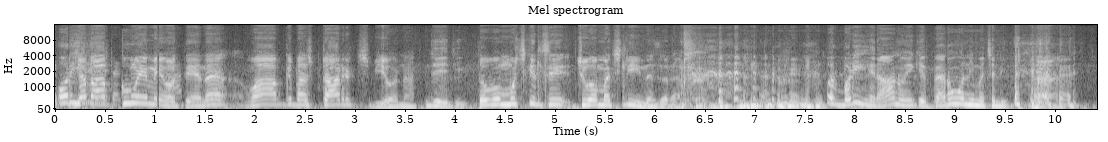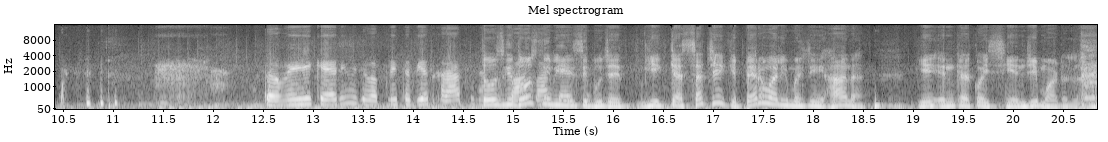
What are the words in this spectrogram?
اور جب آپ کنویں میں ہوتے ہیں نا وہاں آپ کے پاس ٹارچ بھی ہونا جی جی۔ تو وہ مشکل سے چوہا مچھلی نظر آتا ہے۔ اور بڑی حیران ہوئی کہ پیروں والی مچھلی۔ ہاں۔ تو میں یہ کہہ رہی ہوں جب اپنی طبیعت خراب تو اس کے دوست نے بھی اسے پوچھا یہ کیا سچ ہے کہ پیروں والی مچھلی ہاں نا یہ ان کا کوئی سی این جی ماڈل ہے۔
